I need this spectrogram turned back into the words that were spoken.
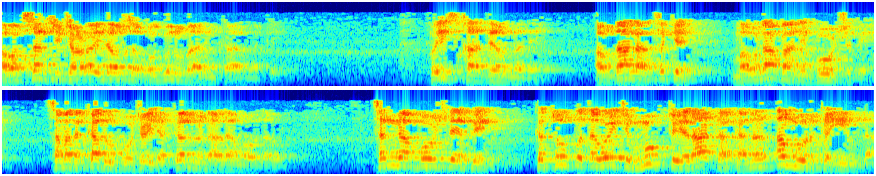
او اکثر چې چاړه دا اوس غوګونو باندې کار نه کوي پیس قادر نه دی او دا لا څکه مولا باندې بوج دی سم د کدو بوجي د کلو نه لا مولا څنګه بوج دی په کڅو کو ته وای چې موږ ته راکا کنه امر کوي ولا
